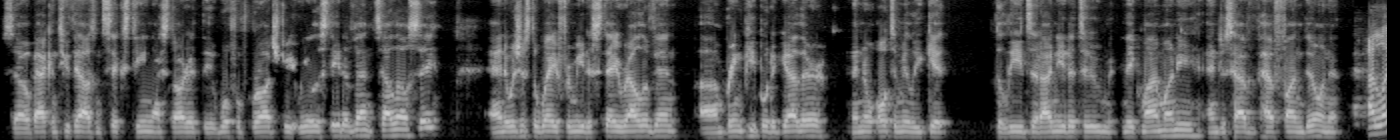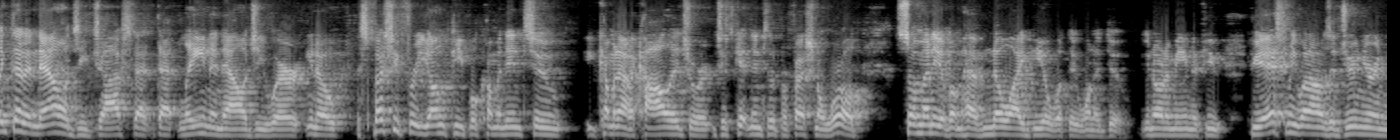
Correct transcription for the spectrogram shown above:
So back in 2016, I started the Wolf of Broad Street Real Estate Events LLC, and it was just a way for me to stay relevant, um, bring people together, and ultimately get the leads that I needed to make my money and just have have fun doing it. I like that analogy, Josh. That that lane analogy, where you know, especially for young people coming into coming out of college or just getting into the professional world, so many of them have no idea what they want to do. You know what I mean? If you if you asked me when I was a junior in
